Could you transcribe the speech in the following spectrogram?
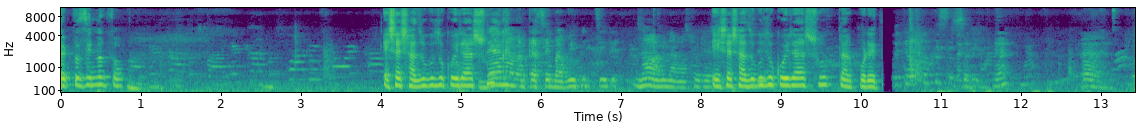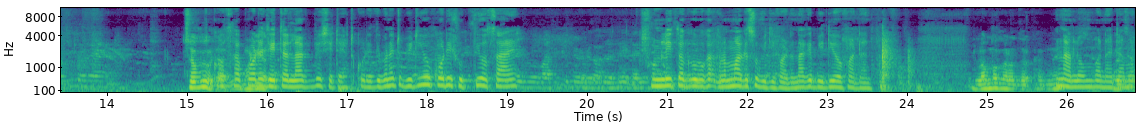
দেখতেছি না তো। এসে সাজুগুজু কইরা আসুক। এসে সাজুগুজু কইরা আসুক তারপরে ছবি কথা পরে যেটা লাগবে সেটা অ্যাড করে দিবেন। একটু ভিডিও করি সত্যিও চায়। শুনলেই তো মা আগে ছবিটি ফাটান আগে ভিডিও ফাটান। লম্বা করার দরকার নেই। না লম্বা না এটা আমার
